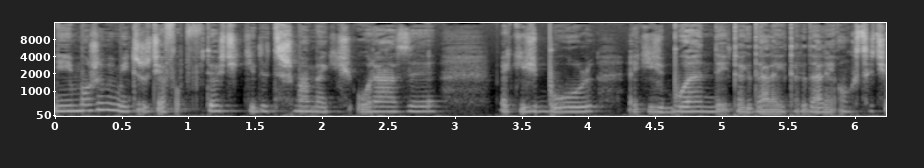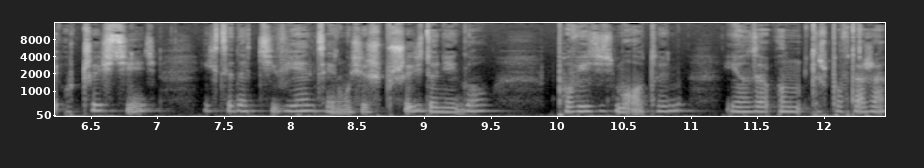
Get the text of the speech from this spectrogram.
Nie możemy mieć życia w obfitości, kiedy trzymamy jakieś urazy, jakiś ból, jakieś błędy itd., tak itd. Tak On chce Cię oczyścić i chce dać Ci więcej. Musisz przyjść do Niego, powiedzieć Mu o tym i On, on też powtarza,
